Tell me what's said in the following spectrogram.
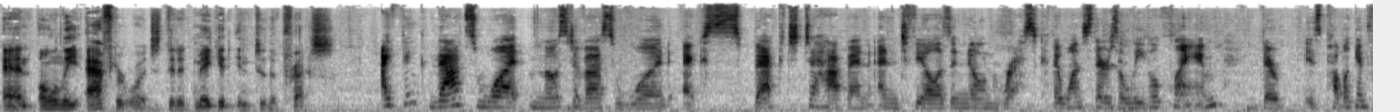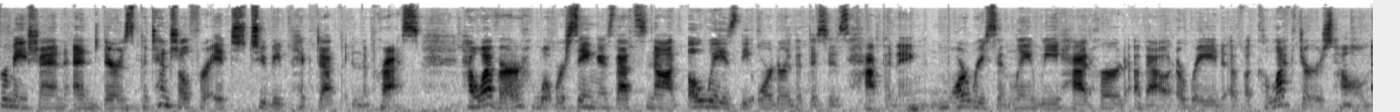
and only afterwards did it make it into the press. I think that's what most of us would expect to happen and feel as a known risk. That once there's a legal claim, there is public information and there's potential for it to be picked up in the press. However, what we're seeing is that's not always the order that this is happening. More recently, we had heard about a raid of a collector's home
